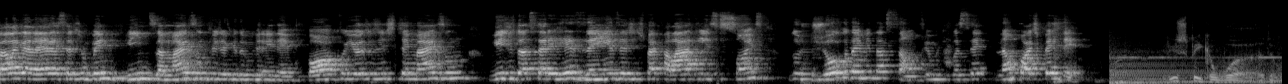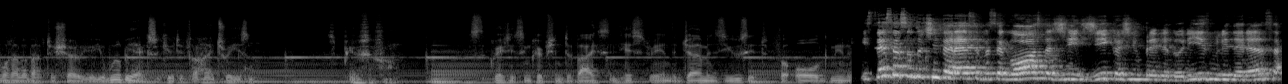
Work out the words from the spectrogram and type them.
Fala galera, sejam bem-vindos a mais um vídeo aqui do Empreender em Foco e hoje a gente tem mais um vídeo da série Resenhas e a gente vai falar as lições do Jogo da Imitação, um filme que você não pode perder. If you speak a word of what I'm about to show you, you will be executed for high treason. It's beautiful. It's the greatest encryption device in history and the Germans use it for all communities. E se esse assunto te interessa e você gosta de dicas de empreendedorismo, liderança,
